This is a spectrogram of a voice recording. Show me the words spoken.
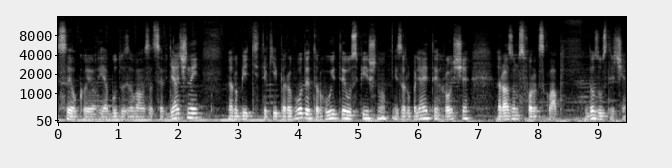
силкою. Я буду за вам за це вдячний. Робіть такі переводи, торгуйте успішно і заробляйте гроші разом з Forex Club. До зустрічі!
